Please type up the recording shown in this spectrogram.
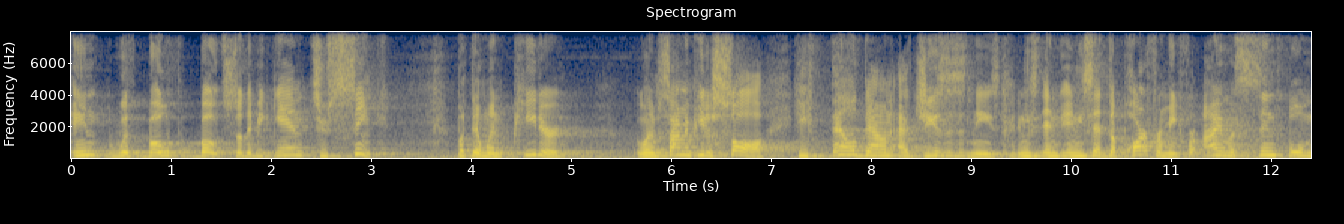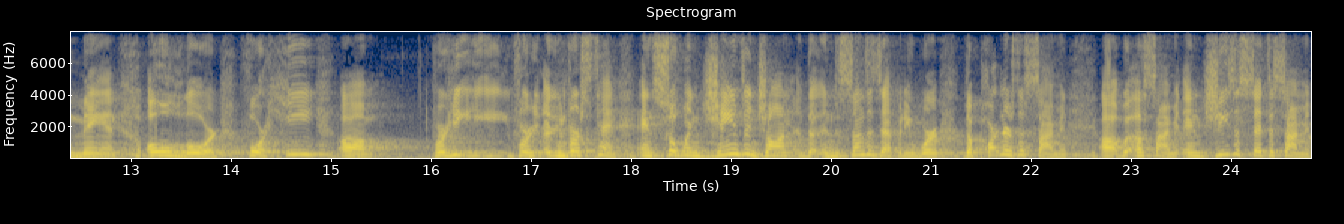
in with both boats, so they began to sink. But then when Peter, when Simon Peter saw, he fell down at Jesus' knees and he, and, and he said, Depart from me, for I am a sinful man, O Lord. For he, um, for he, he, for in verse 10 and so when james and john and the, and the sons of zebedee were the partners of simon uh, of simon and jesus said to simon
